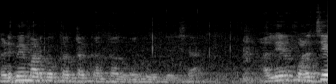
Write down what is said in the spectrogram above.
ಕಡಿಮೆ ಮಾಡಬೇಕಂತಕ್ಕಂಥದ್ದು ಒಂದು ಉದ್ದೇಶ. ಅಲ್ಲೇನು ಕೊಳಚೆ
